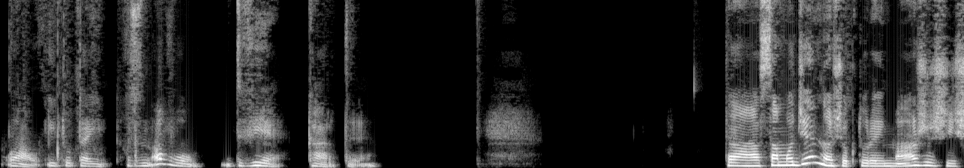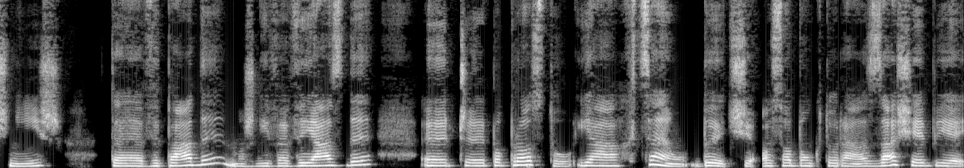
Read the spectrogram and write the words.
Wow, i tutaj znowu dwie karty. Ta samodzielność, o której marzysz i śnisz, te wypady, możliwe wyjazdy, y, czy po prostu ja chcę być osobą, która za siebie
